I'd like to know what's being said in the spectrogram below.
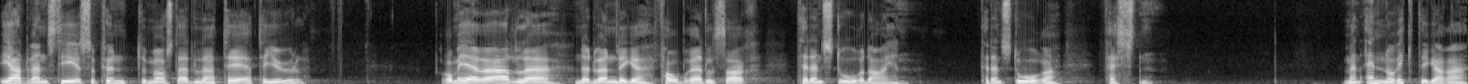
I adventstida så pynter vi oss alle til til jul. Og vi gjør alle nødvendige forberedelser til den store dagen, til den store festen. Men enda viktigere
